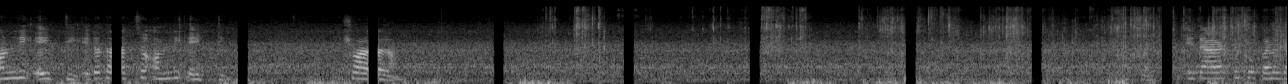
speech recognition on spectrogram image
অনলি এইটটি এটা থাকছে অনলি এইটটি সরালাম। এটা আর একটা সকালে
